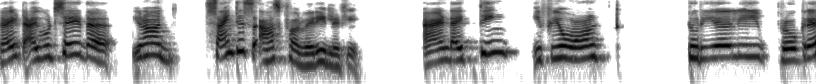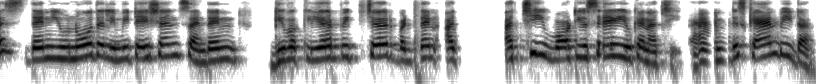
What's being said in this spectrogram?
right? I would say the, you know, scientists ask for very little. And I think if you want to really progress, then you know the limitations and then give a clear picture, but then achieve what you say you can achieve. And this can be done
